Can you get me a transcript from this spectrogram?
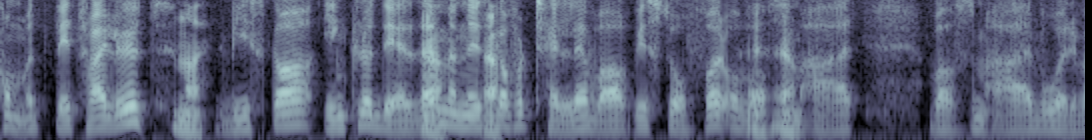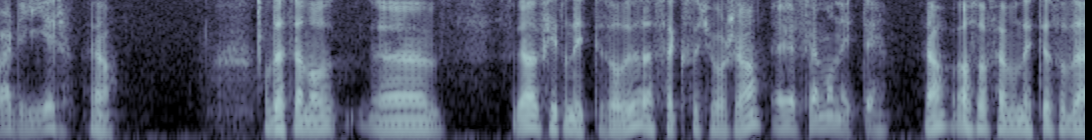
kommet litt feil ut. Nei. Vi skal inkludere dem, men vi skal fortelle hva vi står for, og hva, som, er, hva som er våre verdier. Ja. Og dette er nå eh, ja, 94, sa du? Det er 26 år siden? Eh, 95. Ja, altså 95, så det,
